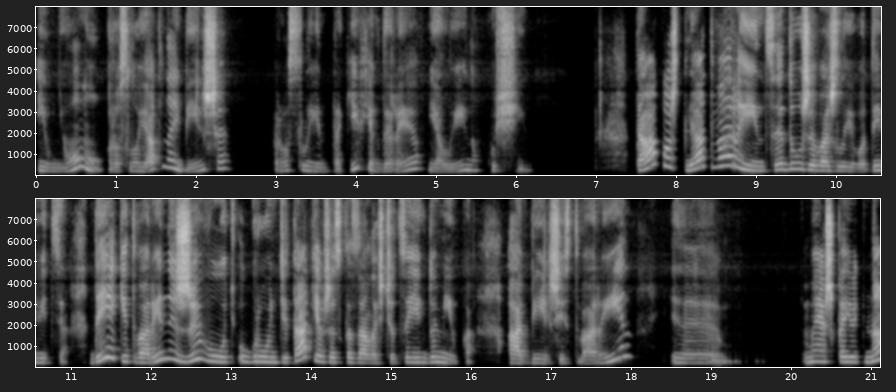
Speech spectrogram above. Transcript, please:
і в ньому росло якнайбільше рослин, таких як дерев, ялинок, кущів. Також для тварин це дуже важливо. Дивіться, деякі тварини живуть у ґрунті, так я вже сказала, що це їх домівка, а більшість тварин е, мешкають на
